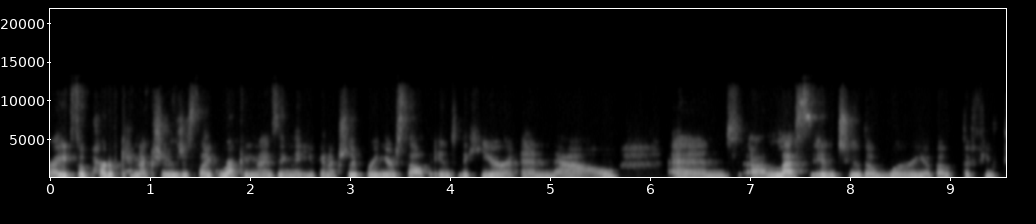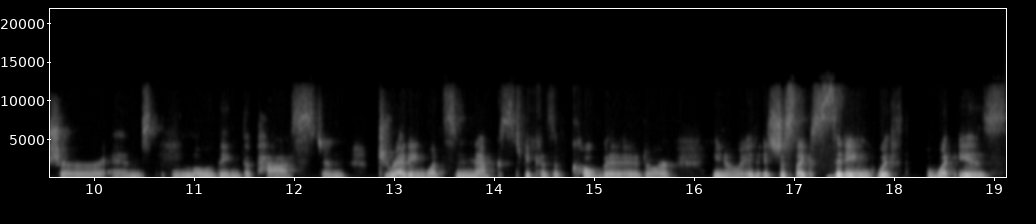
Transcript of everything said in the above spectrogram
right? So part of connection is just like recognizing that you can actually bring yourself into the here and now and uh, less into the worry about the future and loathing the past and dreading what's next because of COVID or, you know, it, it's just like mm. sitting with what is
